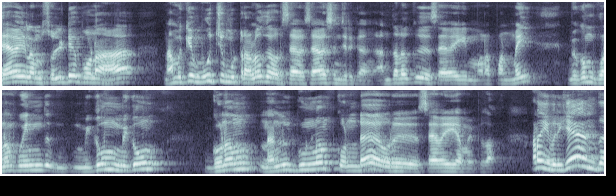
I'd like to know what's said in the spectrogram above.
சேவைகள் நம்ம சொல்லிட்டே போனால் நமக்கே மூச்சு முட்டுற அளவுக்கு அவர் சேவை சேவை செஞ்சுருக்காங்க. அந்தளவுக்கு சேவை மனப்பான்மை மிகவும் குணம் குவிந்து மிகவும் மிகவும் குணம் நல்குணம் கொண்ட ஒரு சேவை அமைப்பு தான். ஆனால் இவர் ஏன் இந்த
